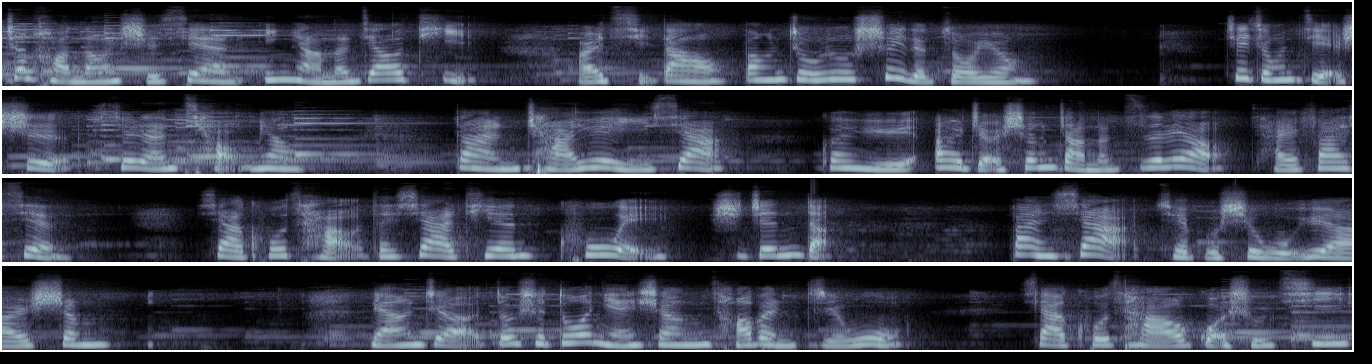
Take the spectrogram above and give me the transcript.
正好能实现阴阳的交替，而起到帮助入睡的作用。这种解释虽然巧妙，但查阅一下关于二者生长的资料，才发现夏枯草在夏天枯萎是真的，半夏却不是五月而生。两者都是多年生草本植物，夏枯草果熟期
